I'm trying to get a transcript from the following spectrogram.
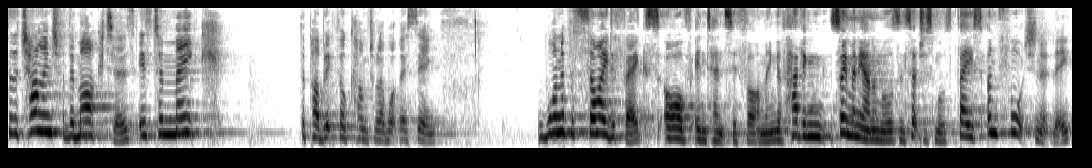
So the challenge for the marketers is to make the public feel comfortable about what they're seeing. One of the side effects of intensive farming, of having so many animals in such a small space, unfortunately,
